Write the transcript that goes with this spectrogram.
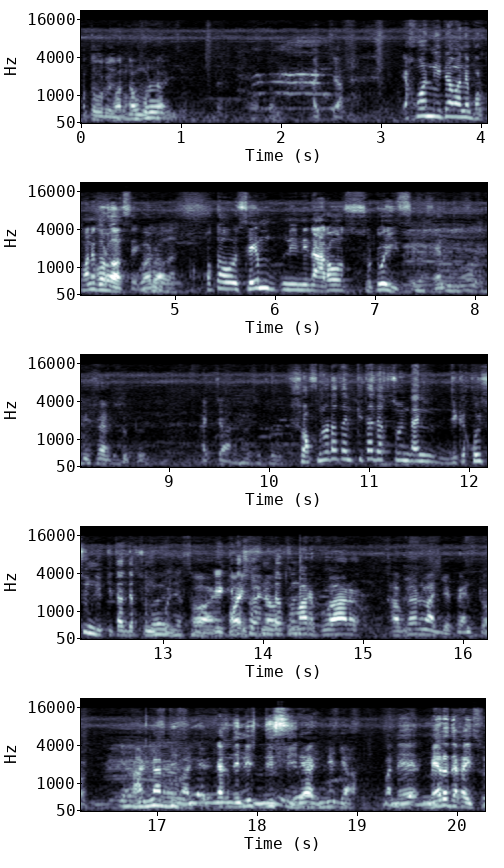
কত বড় আচ্ছা এখন এটা মানে বর্তমানে বড় আছে বড় কত সেম নি আরও ছোট হইছে আচ্ছা। স্বপ্নটা তাই কিতা দেখছুন? তাই জিকে কইছুন নি কিতা দেখছুন ওই কই? দেখছুন। এ, কিতা স্বপ্ন দেখছুন? তোমার খাবার মাঝে প্যান্টর এক জিনিস দিছি। মানে মেরে দেখাইছো।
